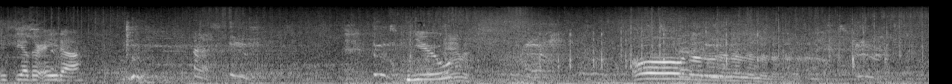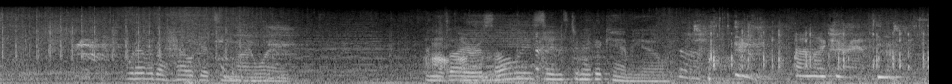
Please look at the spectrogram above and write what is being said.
It's the other Ada. You? Damn it. Oh, no, no, no, no, no, no, no, no. Whatever the hell gets in my way. And the virus always seems to make a cameo. I like your answer.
